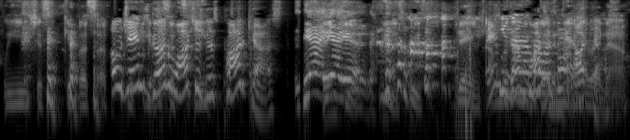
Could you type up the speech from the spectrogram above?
please just give us a Oh, James Gunn watches team. this podcast. Yeah, Thank yeah, you. yeah. Please, please. James, I'm He's gonna on put our this in your hands podcast. right now.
